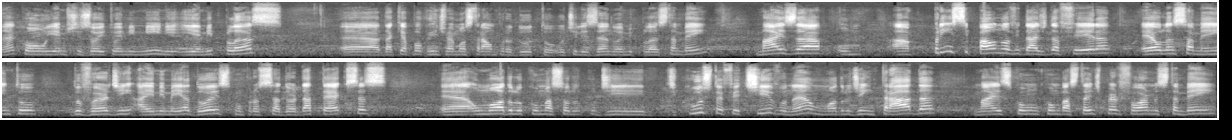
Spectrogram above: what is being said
né? com o MX8 M Mini e M Plus. É, daqui a pouco a gente vai mostrar um produto utilizando o M Plus também. Mas a, o, a principal novidade da feira é o lançamento do Virgin AM62 com processador da Texas, é um módulo com uma de, de custo efetivo, né? um módulo de entrada, mas com, com bastante performance também.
